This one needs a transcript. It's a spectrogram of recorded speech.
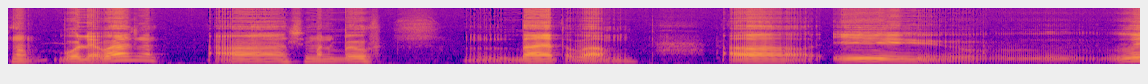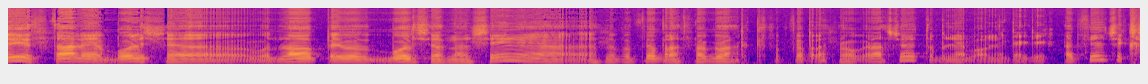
ну, более важным, э, чем он был до этого. Э, и вы стали больше, вот да, появилось больше значения, чтобы все прошло гладко, чтобы все прошло хорошо, чтобы не было никаких отсечек,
